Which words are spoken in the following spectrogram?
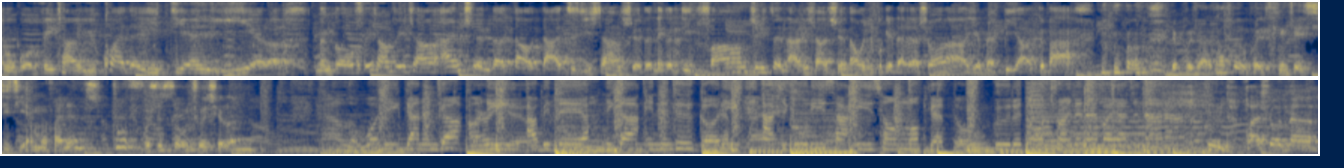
度过非常愉快的一天一夜了，能够非常非常安全的到达自己上学的那个地方。至于在哪里上学，那我就不给大家说了，也没必要，对吧？也不是他会不会听这期节目？反正祝福是送出去了。嗯，话说呢。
